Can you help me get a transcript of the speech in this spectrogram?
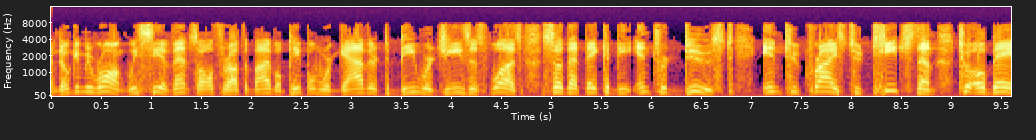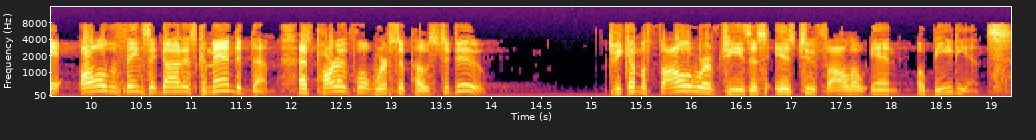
And don't get me wrong, we see events all throughout the Bible. People were gathered to be where Jesus was so that they could be introduced into Christ to teach them to obey all the things that God has commanded them. as part of what we're supposed to do. To become a follower of Jesus is to follow in obedience.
